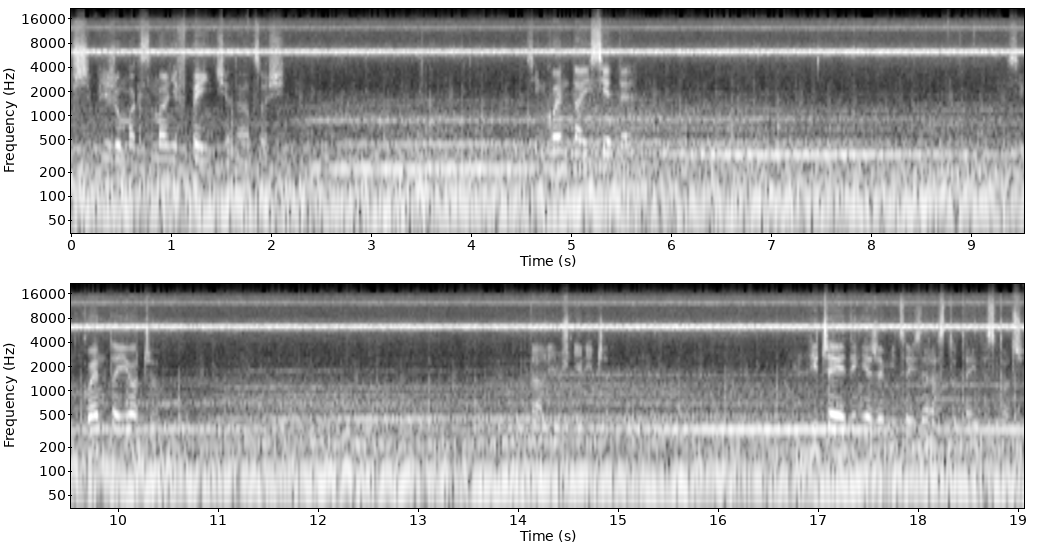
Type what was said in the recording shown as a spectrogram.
Przybliżył maksymalnie w pęcie na coś. 57. 58. Dalej już nie liczę. liczę jedynie, że mi coś zaraz tutaj wyskoczy.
